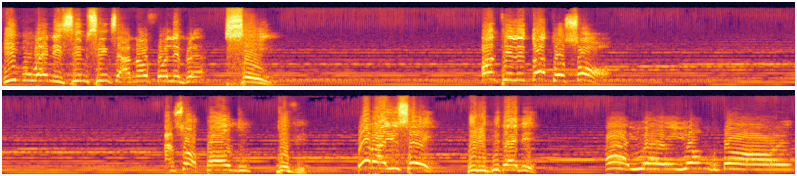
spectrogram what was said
Even when it seems things are not falling, say it. Until it got to Saul. And Saul called David. What are you saying? He repeated it. Ah, you are a young boy.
